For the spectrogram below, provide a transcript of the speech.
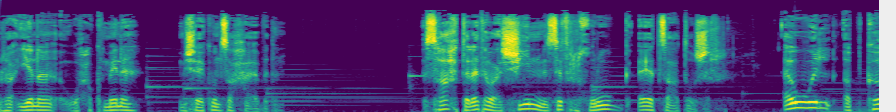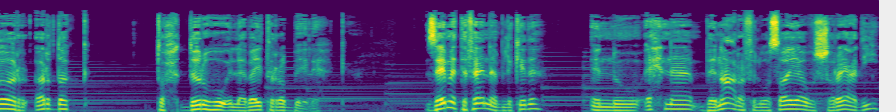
رأينا وحكمنا مش هيكون صح ابدا. إصحاح 23 من سفر الخروج آية 19 أول أبكار أرضك تحضره إلى بيت الرب إلهك. زي ما اتفقنا قبل كده إنه إحنا بنعرف الوصايا والشرايع دي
